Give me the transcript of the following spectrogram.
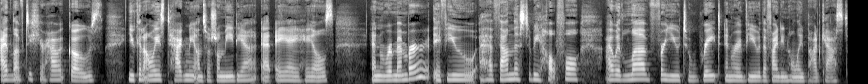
I'd love to hear how it goes. You can always tag me on social media at AA Hales. And remember, if you have found this to be helpful, I would love for you to rate and review the Finding Holy podcast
